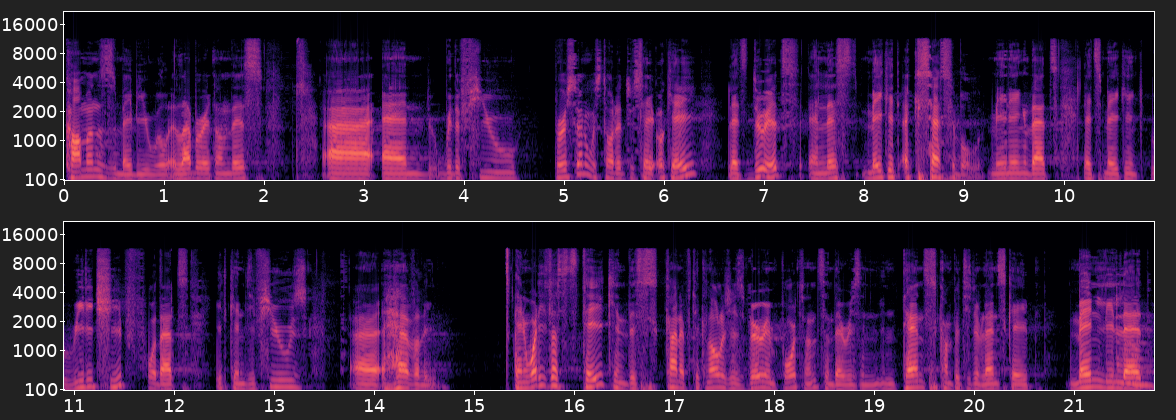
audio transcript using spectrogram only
commons, maybe we'll elaborate on this, and with a few person, we started to say, okay, let's do it and let's make it accessible, meaning that let's make it really cheap for that it can diffuse uh, heavily. And what is at stake in this kind of technology is very important, and there is an intense competitive landscape, mainly led, mm.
